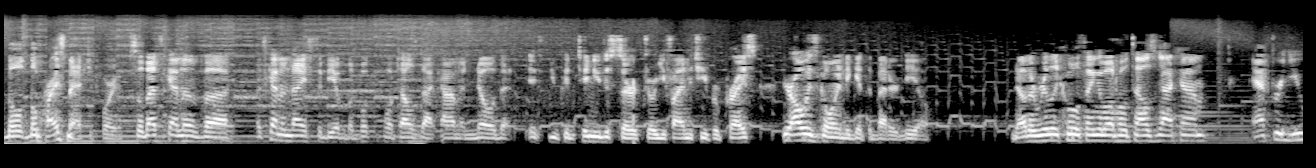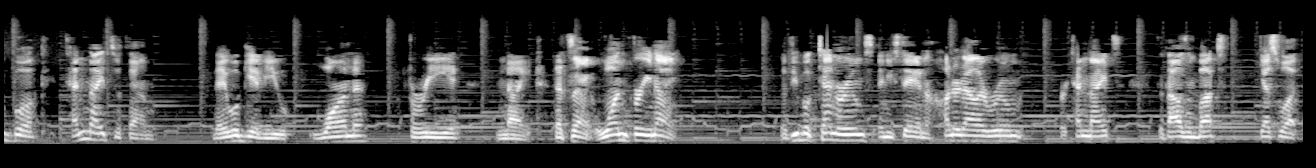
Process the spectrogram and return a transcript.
They'll, they'll price match it for you. So that's kind of uh, that's kind of nice to be able to book hotels.com and know that if you continue to search or you find a cheaper price, you're always going to get the better deal. Another really cool thing about hotels.com, after you book 10 nights with them, they will give you one free night. That's right, one free night. If you book 10 rooms and you stay in a $100 room for 10 nights, it's a thousand bucks. Guess what?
